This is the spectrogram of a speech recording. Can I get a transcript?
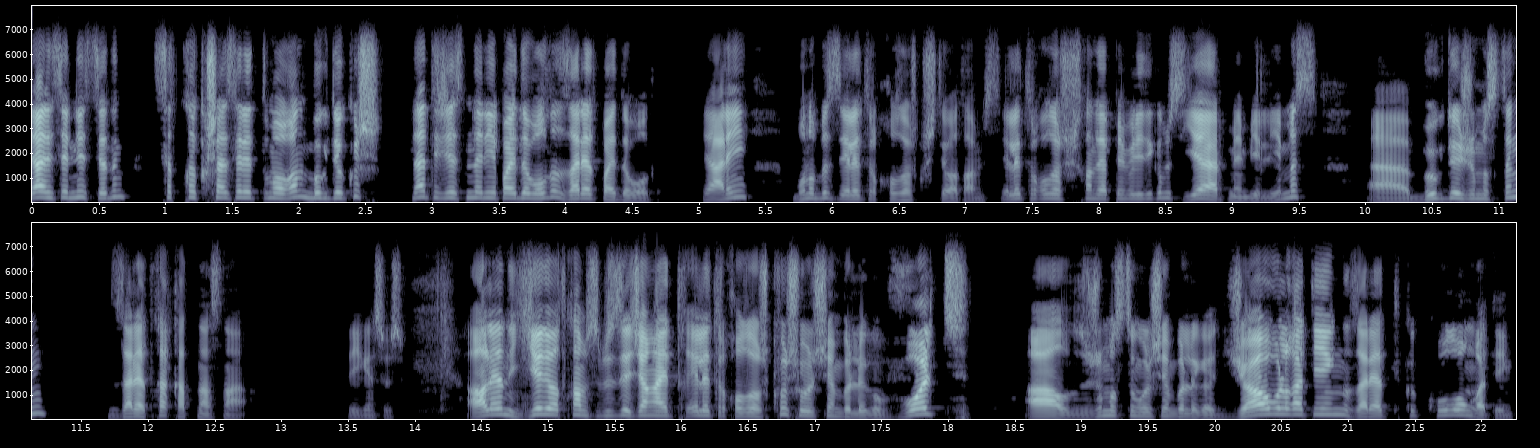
Яғни сен не істедің сыртқы күш әсер етті оған бөгде күш нәтижесінде не пайда болды? Заряд пайда болды. Яғни бұны біз электр қозғаушы күш деп атаймыз электр қозғаушы күш қандай әріппен екенбіз е әріпімен белгілейміз. Ә, бөгде жұмыстың зарядқа қатынасына деген сөз. Ал енді е деп жатқанымыз бізде жаңа айттық электр қозғаушы күш өлшем бірлігі вольт ал жұмыстың өлшем бірлігі джаульға тең зарядтікі кулонға тең.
